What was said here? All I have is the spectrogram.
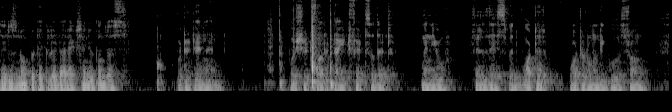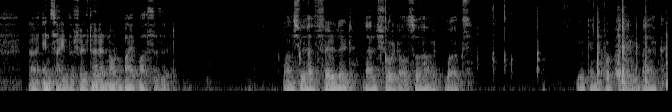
there is no particular direction. You can just put it in and push it for a tight fit so that when you fill this with water water only goes from uh, inside the filter and not bypasses it. Once you have filled it I'll show it also how it works. You can put the lid back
